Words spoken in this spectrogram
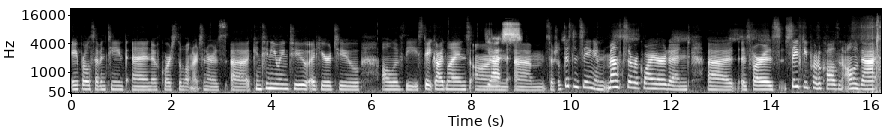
april 17th and of course the walton art center is uh, continuing to adhere to all of the state guidelines on yes. um, social distancing and masks are required and uh, as far as safety protocols and all of that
